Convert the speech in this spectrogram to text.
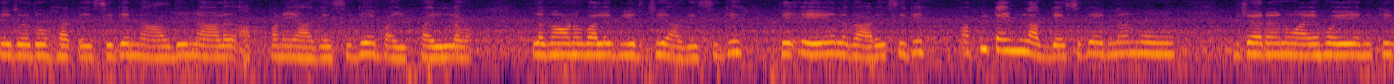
ਕੇ ਜਦੋਂ ਹਟੇ ਸੀਗੇ, ਨਾਲ ਦੀ ਨਾਲ ਆਪਣੇ ਆ ਗਏ ਸੀਗੇ ਵਾਈਫਾਈ ਲਗਾਉਣ ਵਾਲੇ ਵੀਰ ਜੀ ਆ ਗਏ ਸੀਗੇ ਤੇ ਇਹ ਲਗਾ ਰਹੇ ਸੀਗੇ। ਕਾਫੀ ਟਾਈਮ ਲੱਗ ਗਿਆ ਸੀਗਾ ਇਹਨਾਂ ਨੂੰ, ਵਿਚਾਰਿਆਂ ਨੂੰ ਆਏ ਹੋਏ, ਯਾਨੀ ਕਿ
